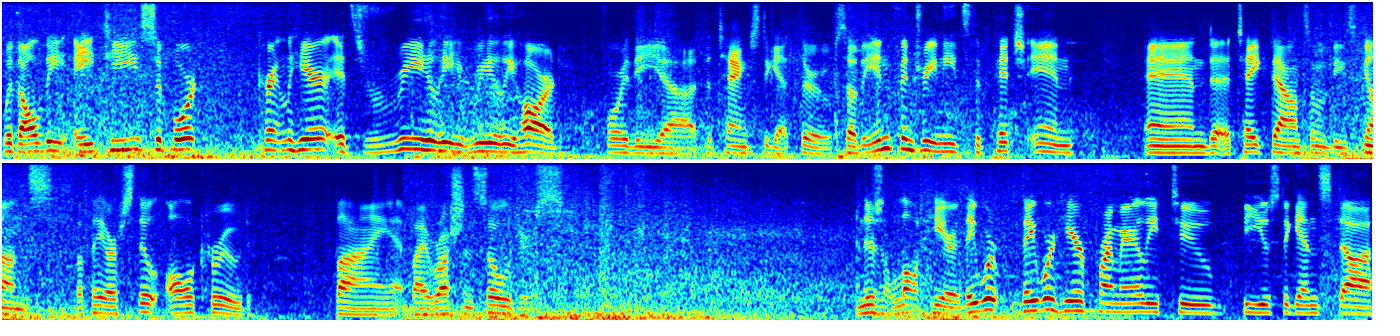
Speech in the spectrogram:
With all the AT support currently here, it's really, really hard for the uh, the tanks to get through. So the infantry needs to pitch in and uh, take down some of these guns. But they are still all crewed by by Russian soldiers. And there's a lot here. They were they were here primarily to be used against uh,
